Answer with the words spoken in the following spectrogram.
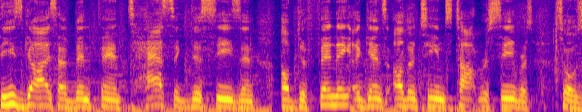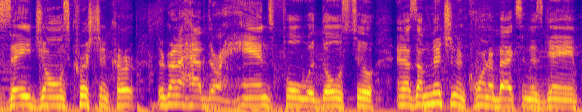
these guys have been fantastic this season of defending against other teams' top receivers. So Zay Jones, Christian Kirk, they're going to have their hands full with those two. And as I'm mentioning cornerbacks in this game,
